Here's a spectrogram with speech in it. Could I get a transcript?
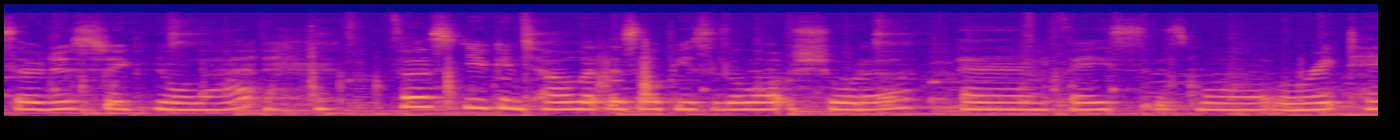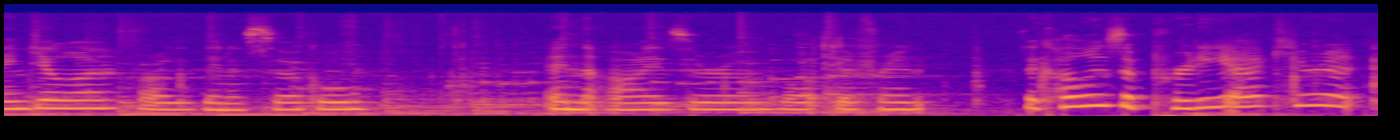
so just ignore that. First you can tell that this LPS is a lot shorter and face is more rectangular rather than a circle and the eyes are a lot different. The colours are pretty accurate,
